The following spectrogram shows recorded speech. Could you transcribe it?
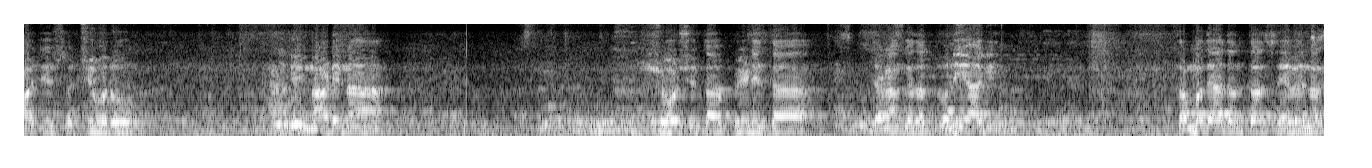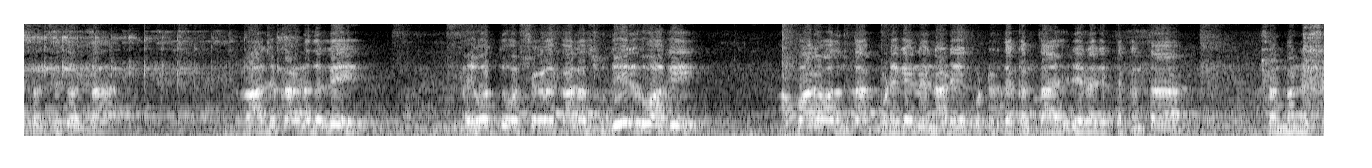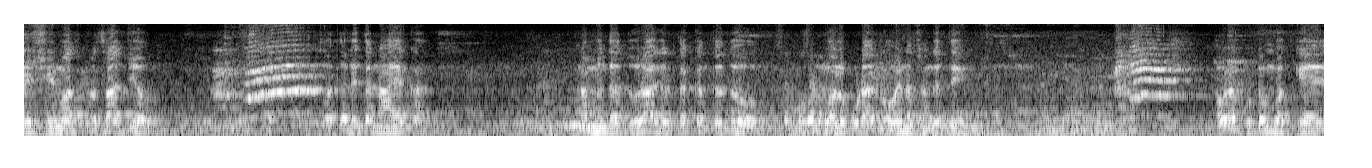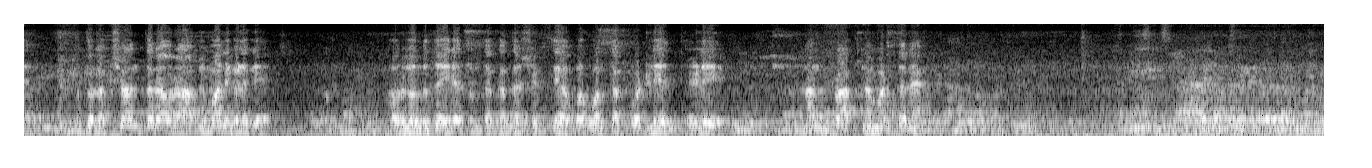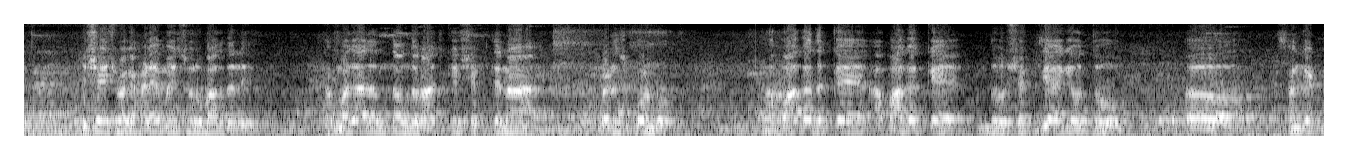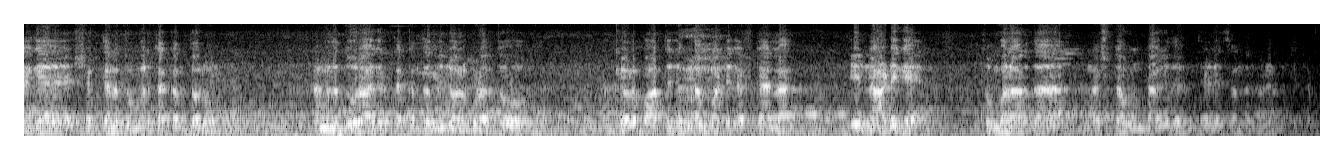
ಮಾಜಿ ಸಚಿವರು ಈ ನಾಡಿನ ಶೋಷಿತ ಪೀಡಿತ ಜನಾಂಗದ ಧ್ವನಿಯಾಗಿ ತಮ್ಮದೇ ಆದಂಥ ಸೇವೆಯನ್ನು ಸಲ್ಲಿಸಿದಂಥ ರಾಜಕಾರಣದಲ್ಲಿ ಐವತ್ತು ವರ್ಷಗಳ ಕಾಲ ಸುದೀರ್ಘವಾಗಿ ಅಪಾರವಾದಂಥ ಕೊಡುಗೆಯನ್ನು ನಾಡಿಗೆ ಕೊಟ್ಟಿರ್ತಕ್ಕಂಥ ಹಿರಿಯರಾಗಿರ್ತಕ್ಕಂಥ ಸನ್ಮಾನ್ಯ ಶ್ರೀ ಶ್ರೀನಿವಾಸ್ ಪ್ರಸಾದ್ಜಿ ಅವರು ಒಬ್ಬ ದಲಿತ ನಾಯಕ ನಮ್ಮಿಂದ ದೂರ ಆಗಿರ್ತಕ್ಕಂಥದ್ದು ನಿಜವಾಗ್ಲೂ ಕೂಡ ನೋವಿನ ಸಂಗತಿ. ಅವರ ಕುಟುಂಬಕ್ಕೆ ಮತ್ತು ಲಕ್ಷಾಂತರ ಅವರ ಅಭಿಮಾನಿಗಳಿಗೆ ಅವ್ರಿಗೊಂದು ಧೈರ್ಯ ತುಂಬತಕ್ಕಂಥ ಶಕ್ತಿ ಆ ಭಗವಂತ ಕೊಡಲಿ ಅಂತ ಹೇಳಿ ನಾನು ಪ್ರಾರ್ಥನೆ ಮಾಡ್ತೇನೆ. ವಿಶೇಷವಾಗಿ ಹಳೆ ಮೈಸೂರು ಭಾಗದಲ್ಲಿ ತಮ್ಮದೇ ಆದಂಥ ಒಂದು ರಾಜಕೀಯ ಶಕ್ತಿನ ಬೆಳೆಸ್ಕೊಂಡು ಆ ಭಾಗದಕ್ಕೆ, ಆ ಭಾಗಕ್ಕೆ ಒಂದು ಶಕ್ತಿಯಾಗಿ ಇವತ್ತು ಸಂಘಟನೆಗೆ ಶಕ್ತಿಯನ್ನು ತುಂಬಿರ್ತಕ್ಕಂಥವ್ರು, ನಮ್ಮಿಂದ ದೂರ ಆಗಿರ್ತಕ್ಕಂಥದ್ದು ನಿಜವಾಗ್ಲೂ ಕೂಡ ಇವತ್ತು ಕೇವಲ ಭಾರತೀಯ ಜನತಾ ಪಾರ್ಟಿಗೆ ಅಷ್ಟೇ ಅಲ್ಲ, ಈ ನಾಡಿಗೆ ತುಂಬಲಾರದ ನಷ್ಟ ಉಂಟಾಗಿದೆ ಅಂತ ಹೇಳಿ ಸಂದರ್ಭ ಹೇಳ್ತೀನಿ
